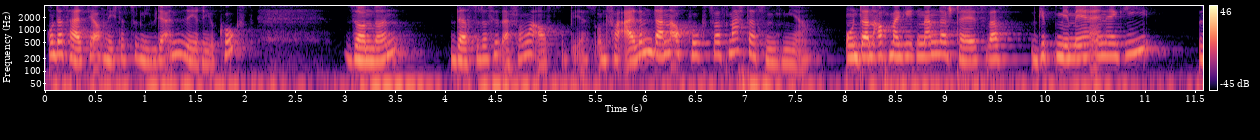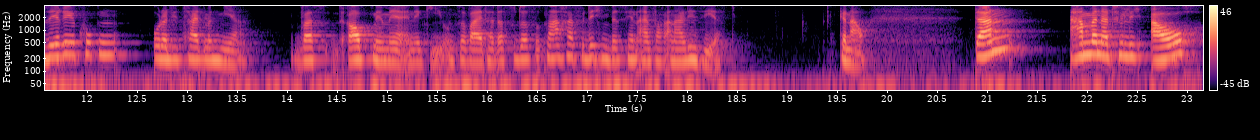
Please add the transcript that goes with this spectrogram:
Und das heißt ja auch nicht, dass du nie wieder eine Serie guckst, sondern dass du das jetzt einfach mal ausprobierst. Und vor allem dann auch guckst, was macht das mit mir? Und dann auch mal gegeneinander stellst, was gibt mir mehr Energie Serie gucken oder die Zeit mit mir? Was raubt mir mehr Energie und so weiter, dass du das nachher für dich ein bisschen einfach analysierst. Genau. Dann haben wir natürlich auch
